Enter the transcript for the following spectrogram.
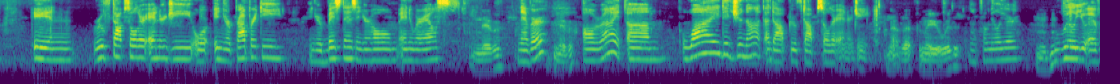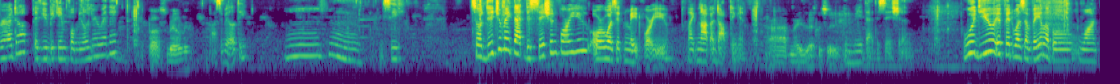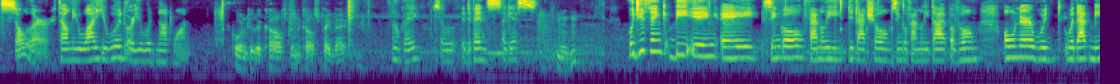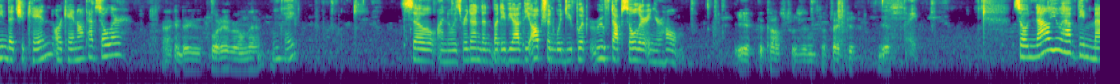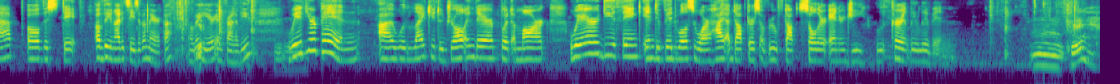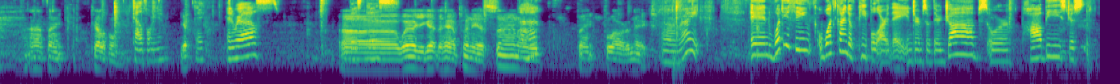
in rooftop solar energy or in your property, in your business, in your home, anywhere else? Never, Never? never. All right. Um why did you not adopt rooftop solar energy? Not that familiar with it. Not familiar? Mm-hmm. Will you ever adopt if you became familiar with it? Possibility. possibility. Hmm. You see. So, did you make that decision for you, or was it made for you? Like not adopting it. I've made that decision. You made that decision. Would you, if it was available, want solar? Tell me why you would or you would not want. According to the cost and the cost payback. Okay, so it depends, I guess. Mm-hmm. Would you think being a single family detached home, single family type of home owner would would that mean that you can or cannot have solar? I can do whatever on that. Okay. So I know it's redundant, but if you have the option, would you put rooftop solar in your home? If the cost was effective, yes. Okay. So now you have the map of the state of the United States of America over Yep. here in front of you. Mhm. With your pen, I would like you to draw in there, put a mark. Where do you think individuals who are high adopters of rooftop solar energy currently live in? Okay. I think California. California. Yep. Okay. Anywhere else? Uh, Business. well, you got to have plenty of sun. Uh-huh. I would think Florida next. All right. And what do you think? What kind of people are they in terms of their jobs or hobbies? Just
